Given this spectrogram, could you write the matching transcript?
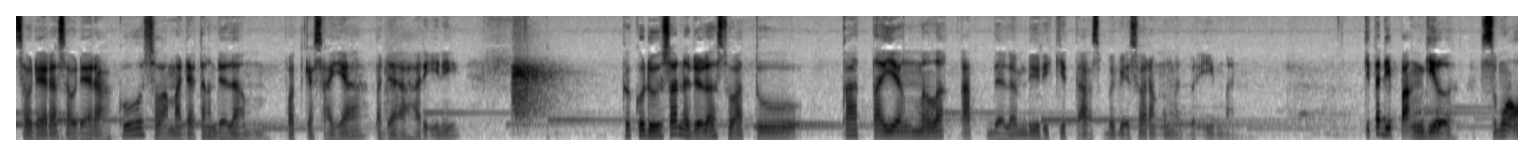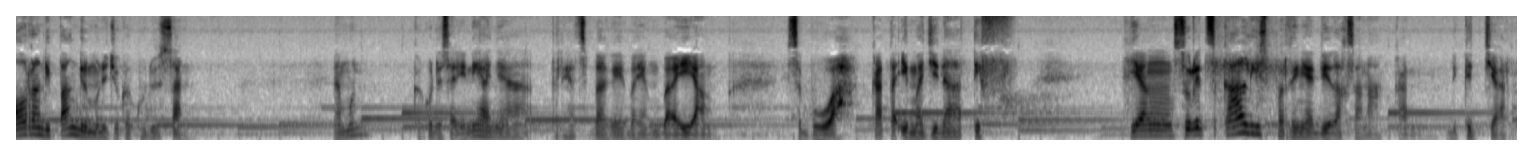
Saudara-saudaraku, selamat datang dalam podcast saya pada hari ini. Kekudusan adalah suatu kata yang melekat dalam diri kita sebagai seorang umat beriman. Kita dipanggil, semua orang dipanggil menuju kekudusan. Namun, kekudusan ini hanya terlihat sebagai bayang-bayang, sebuah kata imajinatif yang sulit sekali sepertinya dilaksanakan dikejar.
